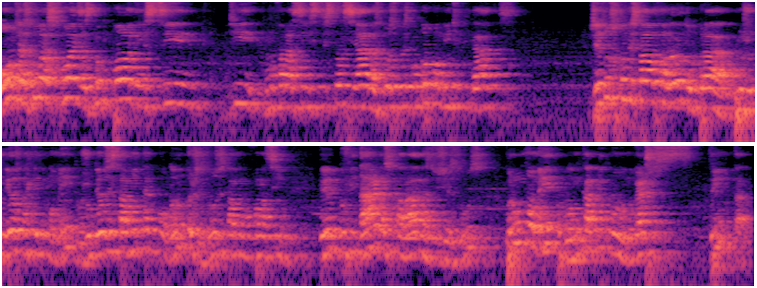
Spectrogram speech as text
Onde as duas coisas não podem se, de, vamos falar assim, se distanciar, as duas coisas estão totalmente ligadas. Jesus, quando estava falando para os judeus naquele momento, os judeus estavam interpolando Jesus, estavam falando assim, duvidar das palavras de Jesus. Por um momento, no capítulo, no verso 30,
